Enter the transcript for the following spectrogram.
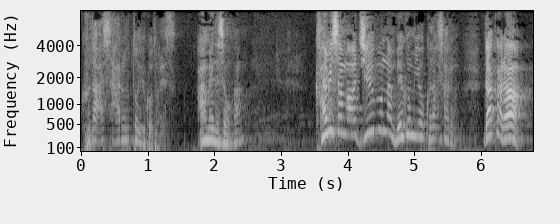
くださるということです。アメでしょうか？神様は十分な恵みをくださる。だから、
